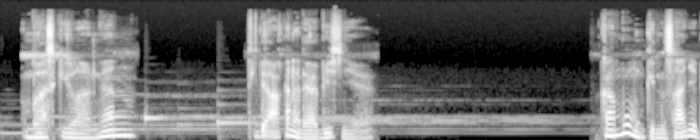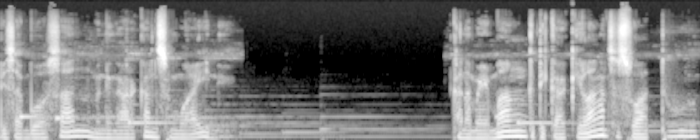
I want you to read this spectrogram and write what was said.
Membahas kehilangan tidak akan ada habisnya. Kamu mungkin saja bisa bosan mendengarkan semua ini. Karena memang ketika kehilangan sesuatu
